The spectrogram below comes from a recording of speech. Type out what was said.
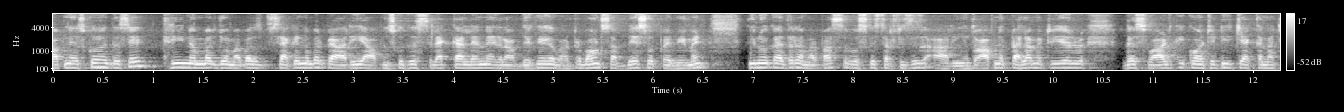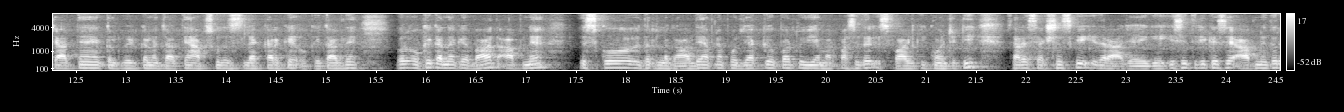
آپ نے اس کو جیسے تھری نمبر جو ہمارے پاس سیکنڈ نمبر پہ آ رہی ہے، آپ نے اس کو سلیکٹ کر لینا ہے اگر آپ دیکھیں گے واٹر باؤنڈ سب بیس اور پیویمنٹ تینوں کا ادھر ہمارے پاس اس کی سرفیسز آ رہی ہیں۔ تو آپ نے پہلا مٹیریل اگر سوالٹ کی کوانٹٹی چیک کرنا چاہتے ہیں کیلکولیٹ کرنا چاہتے ہیں، آپ اس کو سلیکٹ کر کے اوکے کر دیں۔ اور اوکے کرنے کے بعد آپ نے اس کو ادھر لگا دیں اپنے پروجیکٹ کے اوپر، تو یہ ہمارے پاس ادھر اس فالٹ کی کوانٹٹی سارے سیکشنس کی ادھر آ جائے گی۔ اسی طریقے سے آپ نے ادھر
